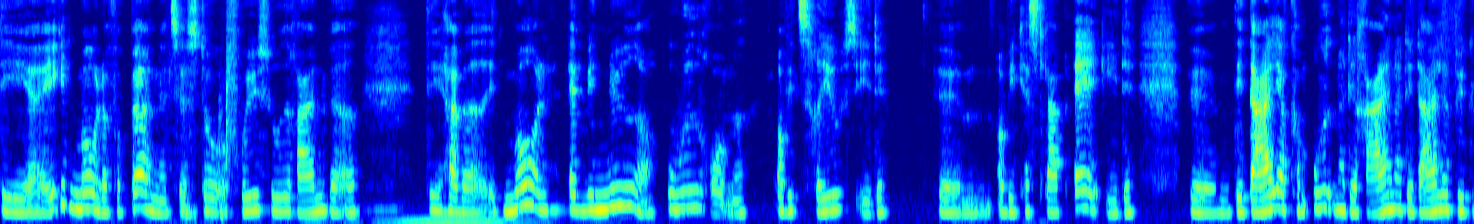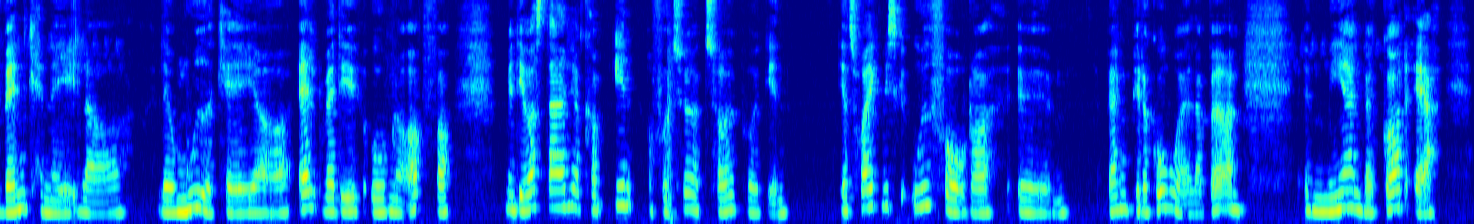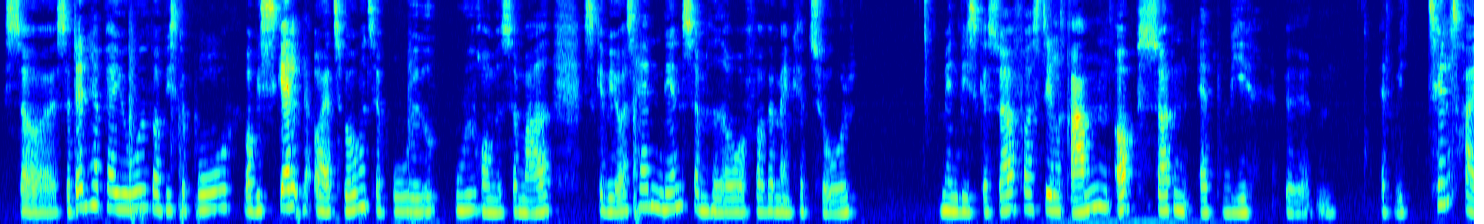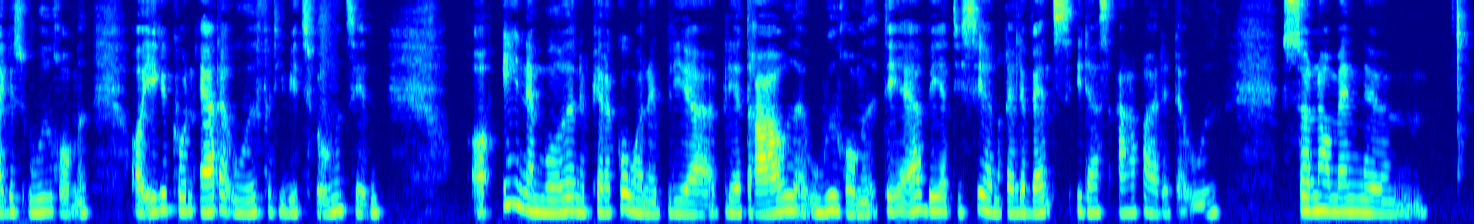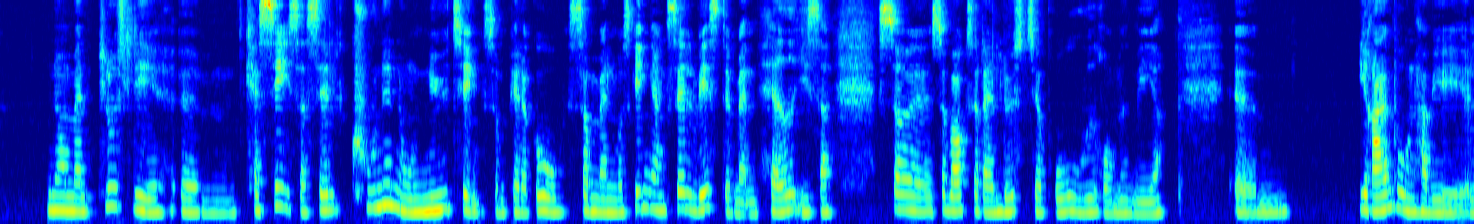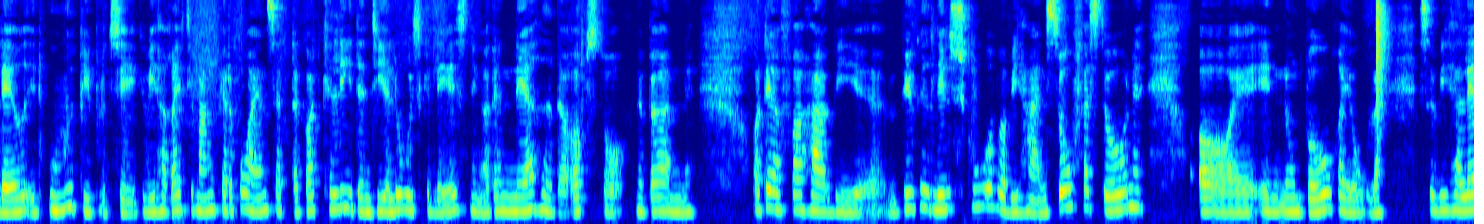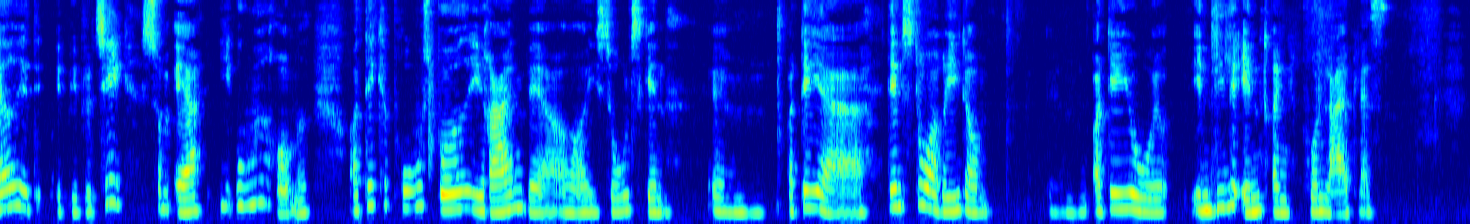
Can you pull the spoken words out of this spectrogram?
Det er ikke et mål at få børnene til at stå og fryse ude i regnvejret. Det har været et mål, at vi nyder uderummet, og vi trives i det øhm, og vi kan slappe af i det. Øhm, det er dejligt at komme ud, når det regner, det er dejligt at bygge vandkanaler og lave mudderkager og alt, hvad det åbner op for. Men det er også dejligt at komme ind og få tørt tøj på igen. Jeg tror ikke, vi skal udfordre øh, hverken pædagoger eller børn øh, mere end hvad godt er. Så, så den her periode, hvor vi skal bruge, hvor vi skal og er tvunget til at bruge udrummet så meget, skal vi også have en nænsomhed over for, hvad man kan tåle men vi skal sørge for at stille rammen op, sådan at vi, øh, at vi tiltrækkes ude i rummet, og ikke kun er derude, fordi vi er tvunget til den. Og en af måderne, pædagogerne bliver, bliver draget af uderummet, det er ved, at de ser en relevans i deres arbejde derude. Så når man, øh, når man pludselig øh, kan se sig selv kunne nogle nye ting som pædagog, som man måske ikke engang selv vidste, man havde i sig, så, øh, så vokser der en lyst til at bruge udrummet mere. Øh, i Regnbogen har vi lavet et ugebibliotek. Vi har rigtig mange pædagoger ansat, der godt kan lide den dialogiske læsning og den nærhed, der opstår med børnene. Og derfor har vi øh, bygget et lille skur, hvor vi har en sofa stående og øh, en, nogle bogreoler. Så vi har lavet et, et bibliotek, som er i uderummet. Og det kan bruges både i regnvejr og i solskin. Øhm, og det er, det er en stor rigdom. Øhm, og det er jo øh, en lille ændring på en legeplads.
